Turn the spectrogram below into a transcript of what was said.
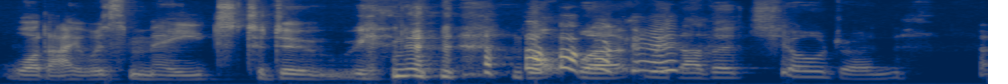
what I was made to do, not work okay. with other children.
